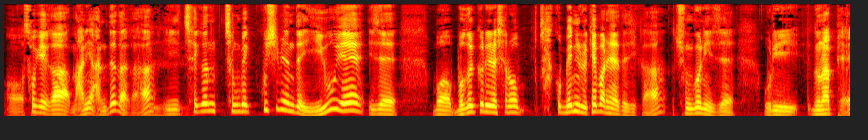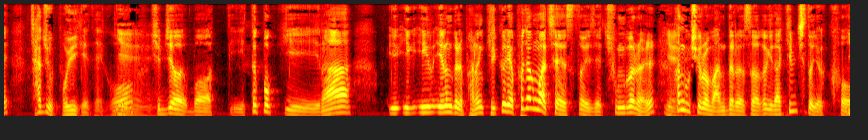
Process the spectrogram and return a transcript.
어 소개가 많이 안 되다가 음. 이 최근 1990년대 이후에 이제 뭐 먹을거리를 새로 자꾸 메뉴를 개발해야 되니까 충분히 이제 우리 눈앞에 자주 보이게 되고 예. 심지어 뭐 이 떡볶이나 이, 이, 이- 이런 걸 파는 길거리 포장마차에서도 이제 충건을 예. 한국식으로 만들어서 거기다 김치도 넣고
